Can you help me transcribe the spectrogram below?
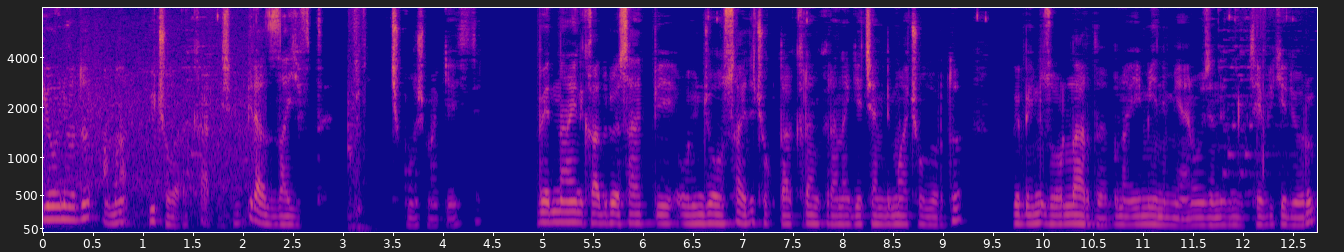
iyi oynuyordu ama güç olarak kardeşim biraz zayıftı. Açık konuşmak gerekti. Benimle aynı kadroya sahip bir oyuncu olsaydı çok daha kıran kırana geçen bir maç olurdu. Ve beni zorlardı. Buna eminim yani. O yüzden de tebrik ediyorum.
